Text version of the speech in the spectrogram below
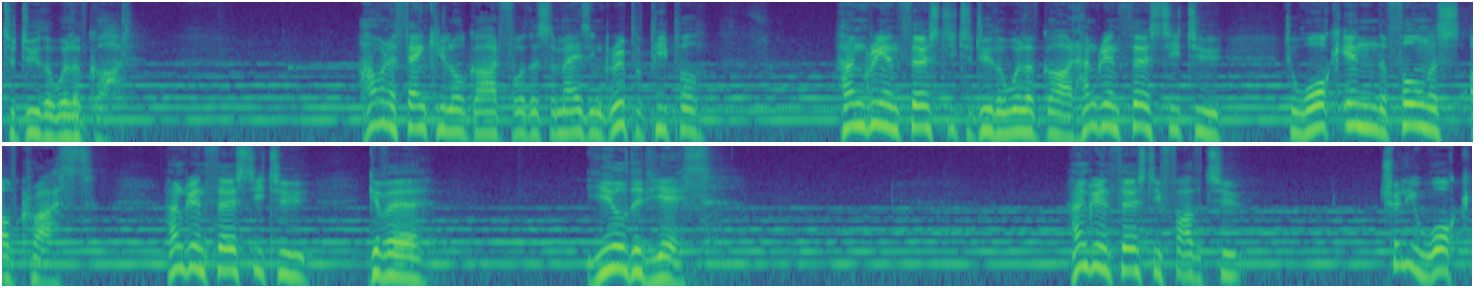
to do the will of God. I want to thank you, Lord God, for this amazing group of people hungry and thirsty to do the will of God, hungry and thirsty to, to walk in the fullness of Christ, hungry and thirsty to give a yielded yes. Hungry and thirsty, Father, to truly walk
